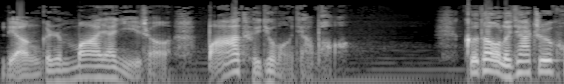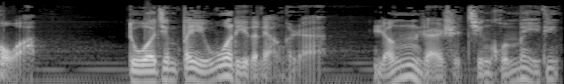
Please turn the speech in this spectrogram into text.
两个人妈呀一声，拔腿就往家跑，可到了家之后啊，躲进被窝里的两个人仍然是惊魂未定，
